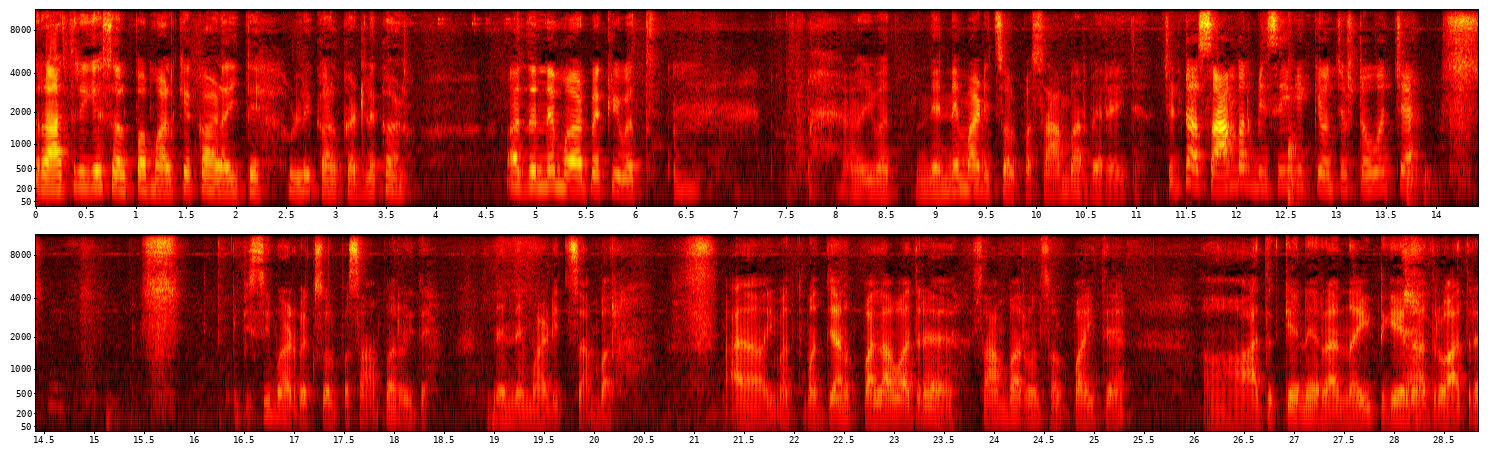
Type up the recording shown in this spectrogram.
ರಾತ್ರಿಗೆ ಸ್ವಲ್ಪ ಮೊಳಕೆ ಕಾಳು ಐತೆ. ಹುಳ್ಳಿಕಾಳು, ಕಡಲೆಕಾಳು. ಅದನ್ನೇ ಮಾಡ್ಬೇಕು ಇವತ್ತು. ಇವತ್ತು ನೆನ್ನೆ ಮಾಡಿದ ಸ್ವಲ್ಪ ಸಾಂಬಾರು ಬೇರೆ ಐತೆ. ಚಿಂಟ, ಸಾಂಬಾರು ಬಿಸಿಗಿಕ್ಕೆ ಒಂಚೂರು ಸ್ಟವ್ ಹಚ್ಚೆ. ಬಿಸಿ ಮಾಡ್ಬೇಕು, ಸ್ವಲ್ಪ ಸಾಂಬಾರು ಇದೆ. ನೆನ್ನೆ ಮಾಡಿದ ಸಾಂಬಾರು. ಇವತ್ತು ಮಧ್ಯಾಹ್ನಕ್ಕೆ ಪಲಾವ್ ಆದರೆ ಸಾಂಬಾರು ಒಂದು ಸ್ವಲ್ಪ ಐತೆ. ಅದಕ್ಕೇ ಅದಕ್ಕೇನೆ ರ, ನೈಟ್ಗೆ ಏನಾದರೂ ಆದರೆ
